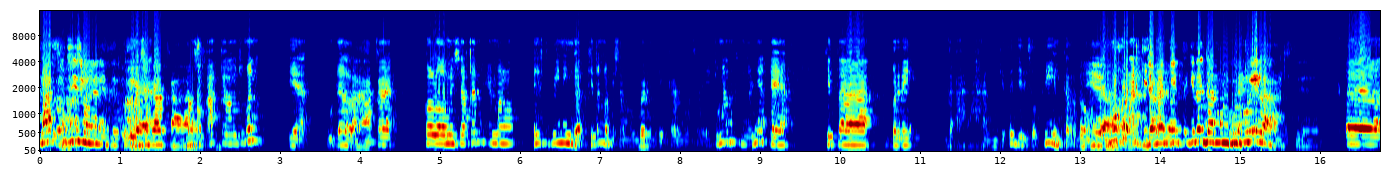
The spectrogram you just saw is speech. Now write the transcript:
Masuk sih sebenarnya itu. Iya, Masuk akal. masuk akal cuman ya udahlah kayak kalau misalkan emang eh tapi ini enggak kita nggak bisa memberhentikan masalahnya cuman sebenarnya kayak kita beri nggak arahan kita jadi sok pinter dong Iya. Murah kita Jangan dong. kita, kita jangan menggurui lah. Eh,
